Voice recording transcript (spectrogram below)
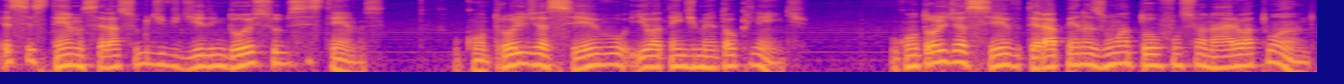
Esse sistema será subdividido em dois subsistemas, o controle de acervo e o atendimento ao cliente. O controle de acervo terá apenas um ator funcionário atuando.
